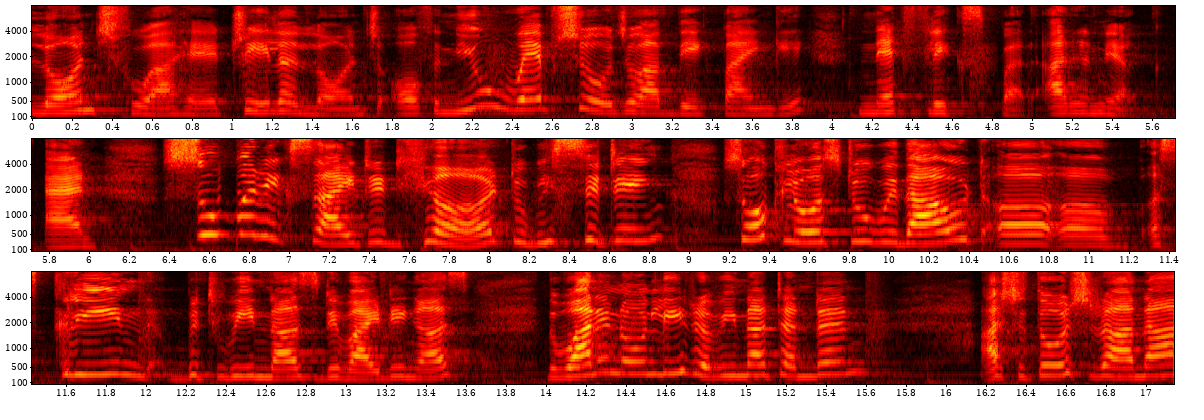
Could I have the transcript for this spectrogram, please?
लॉन्च हुआ है trailer launch of new web show जो आप देख पाएँगे नेटफ्लिक्स पर Aranyak and super excited here to be sitting so close to without screen between us screen us the one and only ravina tandon Ashutosh Rana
